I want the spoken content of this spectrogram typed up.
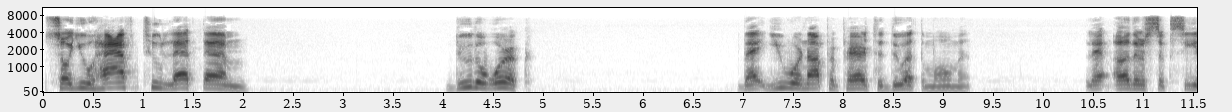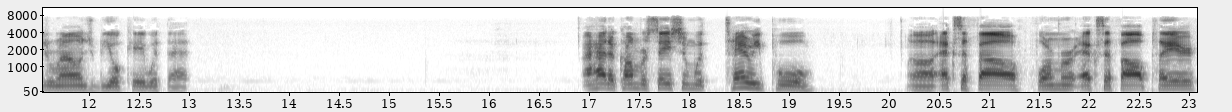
So you have to let them do the work that you were not prepared to do at the moment. Let others succeed around you. Be okay with that. I had a conversation with Terry Poole, uh, XFL, former XFL player,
